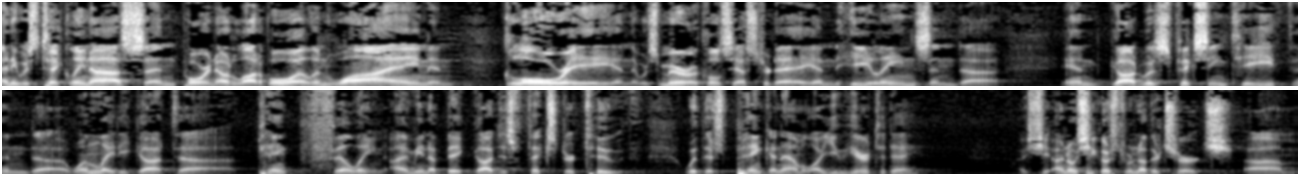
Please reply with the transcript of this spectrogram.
and He was tickling us and pouring out a lot of oil and wine and glory, and there was miracles yesterday and healings, and uh, and God was fixing teeth, and uh, one lady got uh, pink filling. I mean, a big God just fixed her tooth with this pink enamel. Are you here today? She, I know she goes to another church, um,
